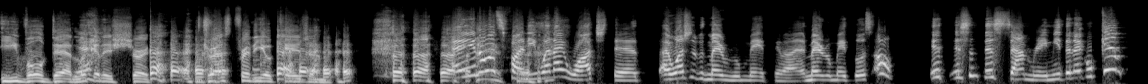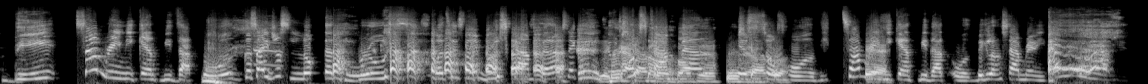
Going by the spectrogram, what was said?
Evil Dead. Look Yeah. at his shirt. Dressed for the occasion. And you know what's funny? When I watched it, I watched it with my roommate, and my roommate goes, "Oh, it isn't this Sam Raimi?" Then I go, "Can't be. Sam Raimi can't be that old." Because I just looked at Bruce. What's his name? Bruce Campbell. I was like, Yeah, Bruce Campbell, Campbell yeah. Bruce is so Campbell. old. Sam Yeah. Raimi can't be that old. Biglang Sam Raimi. Oh, shit,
